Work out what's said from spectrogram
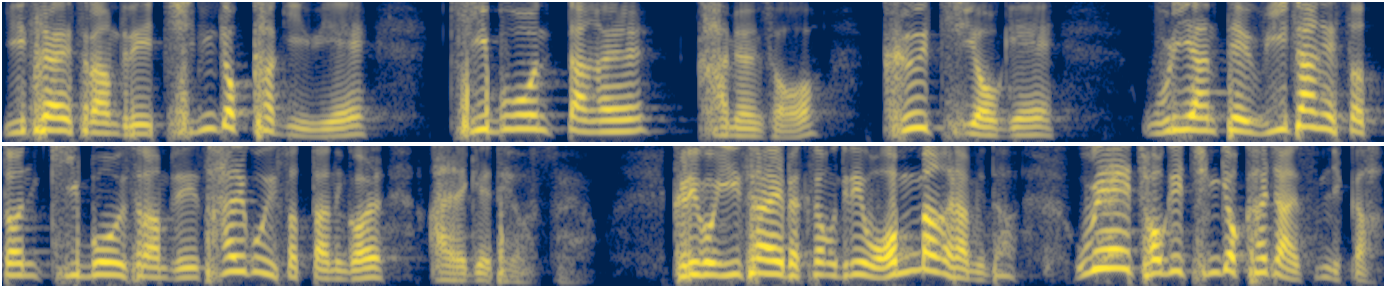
이스라엘 사람들이 진격하기 위해 기브온 땅을 가면서 그 지역에 우리한테 위장했었던 기브온 사람들이 살고 있었다는 걸 알게 되었어요. 그리고 이스라엘 백성들이 원망을 합니다. 왜 저기 진격하지 않습니까?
